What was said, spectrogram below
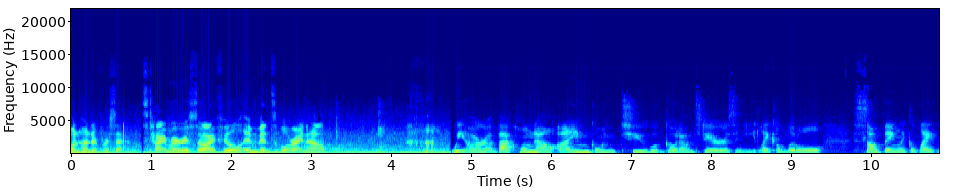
100%. It's timer, so I feel invincible right now. we are back home now. I am going to go downstairs and eat like a little something like a light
